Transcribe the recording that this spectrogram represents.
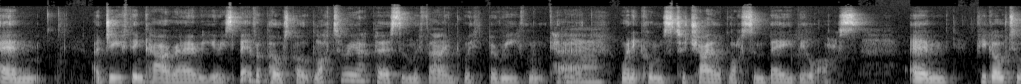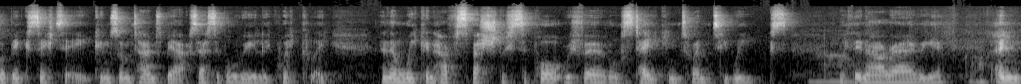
Um, I do think our area, it's a bit of a postcode lottery, I personally find, with bereavement care Yeah. when it comes to child loss and baby loss. Um, if you go to a big city, it can sometimes be accessible really quickly. And then we can have specialist support referrals taking 20 weeks within our area. Gosh. And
